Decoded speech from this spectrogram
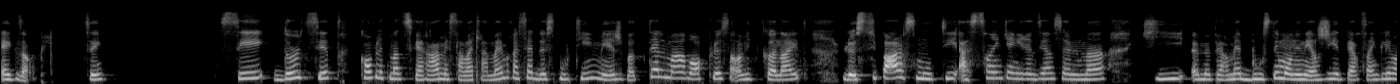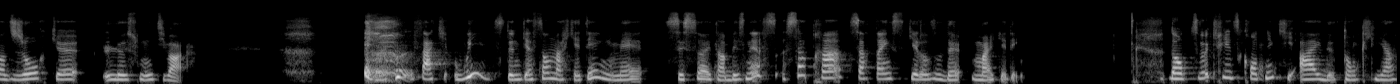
Exemple, tu sais. C'est deux titres complètement différents, mais ça va être la même recette de smoothie, mais je vais tellement avoir plus envie de connaître le super smoothie à cinq ingrédients seulement qui euh, me permet de booster mon énergie et de perdre 5 livres en 10 jours que le smoothie vert. fait oui, c'est une question de marketing, mais c'est ça, être en business, ça prend certains skills de marketing. Donc, tu veux créer du contenu qui aide ton client.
